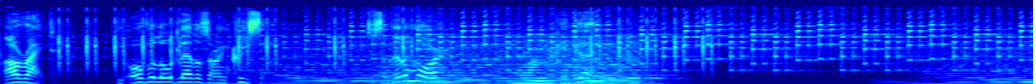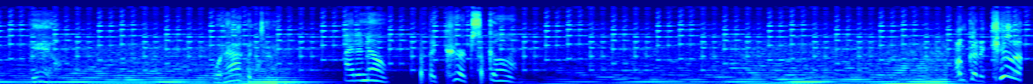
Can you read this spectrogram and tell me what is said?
All right. The overload levels are increasing. Just a little more. Okay, good. Gail. What happened to him? I don't know, but Kirk's gone. I'm gonna kill him!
